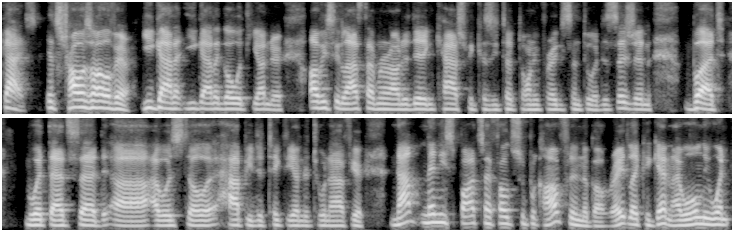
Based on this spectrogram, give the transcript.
guys, it's Charles Oliveira. You got it. You got to go with the under. Obviously, last time around it didn't cash because he took Tony Ferguson to a decision, but with that said, uh, I was still happy to take the under two and a half here. Not many spots I felt super confident about, right? Like again, I only went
